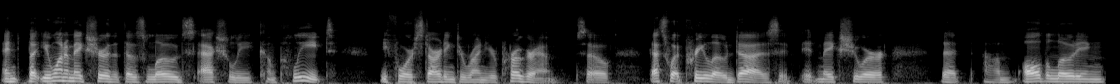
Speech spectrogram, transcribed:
And, but you want to make sure that those loads actually complete before starting to run your program. So that's what preload does. It, it makes sure that um, all the loading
